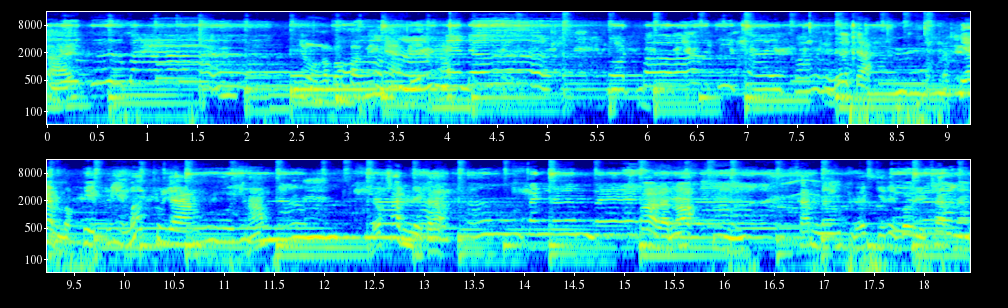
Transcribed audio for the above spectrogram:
หลายอยู่กับบ่ค่อยมีแหน่เด็ดเนาะเด้อจ้ะ กระเทียมบักพริกมีหมดทุกอย่างเอาเดี๋ยวขั้นนี่ก็พอแล้วเนาะอืมขั้นหนึ่งเดี๋ยวกินอีกบ่อีกขั้นหนึ่ง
